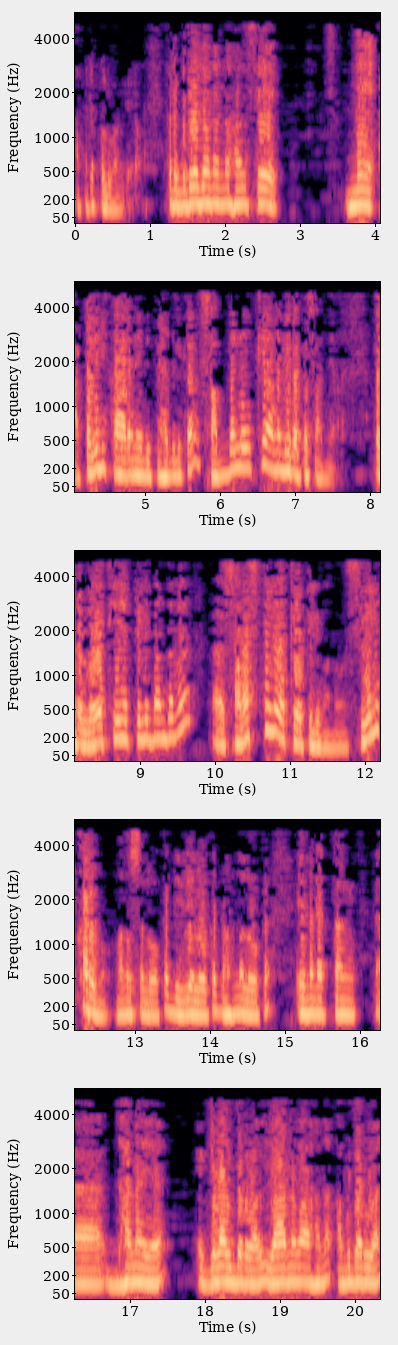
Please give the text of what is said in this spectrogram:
අපිට පුළුවන් වෙනවා. ඒකට බුදුරජාණන් වහන්සේ මේ අටවෙනි කාරණේදී පැහැදිලි කර සබ්බ ලෝකයේ අනබිරත සංඥා. ඒකට ලෝකයේ පිළිබඳව සමස්ත ලෝකයේ පිළිබඳව සියලු කරුණු මනුස්ස ලෝක, දිව්‍ය ලෝක, බ්‍රහ්ම ලෝක, එහෙම නැත්නම් ධනය, ගෙවල් දොරවල්, යාන වාහන, අමුදරුවන්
